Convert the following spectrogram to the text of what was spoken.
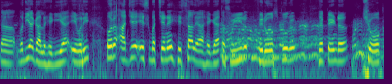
ਤਾਂ ਵਧੀਆ ਗੱਲ ਹੈਗੀ ਆ ਇਹ ਵਾਲੀ। ਔਰ ਅੱਜ ਇਸ ਬੱਚੇ ਨੇ ਹਿੱਸਾ ਲਿਆ ਹੈਗਾ। ਤਸਵੀਰ ਫਿਰੋਜ਼ਪੁਰ ਦੇ ਪਿੰਡ ਚੌਕ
